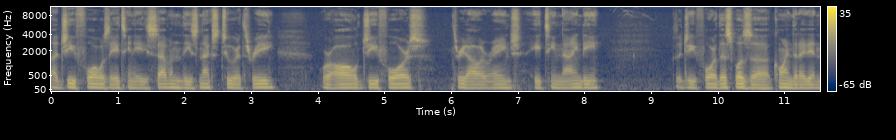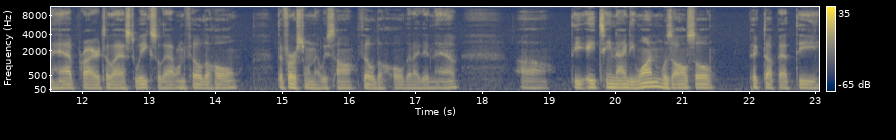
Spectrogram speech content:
uh, G4 was the 1887 these next two or three were all G4s $3 range 1890 the G4. This was a coin that I didn't have prior to last week, so that one filled a hole. The first one that we saw filled a hole that I didn't have. Uh, the 1891 was also picked up at the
